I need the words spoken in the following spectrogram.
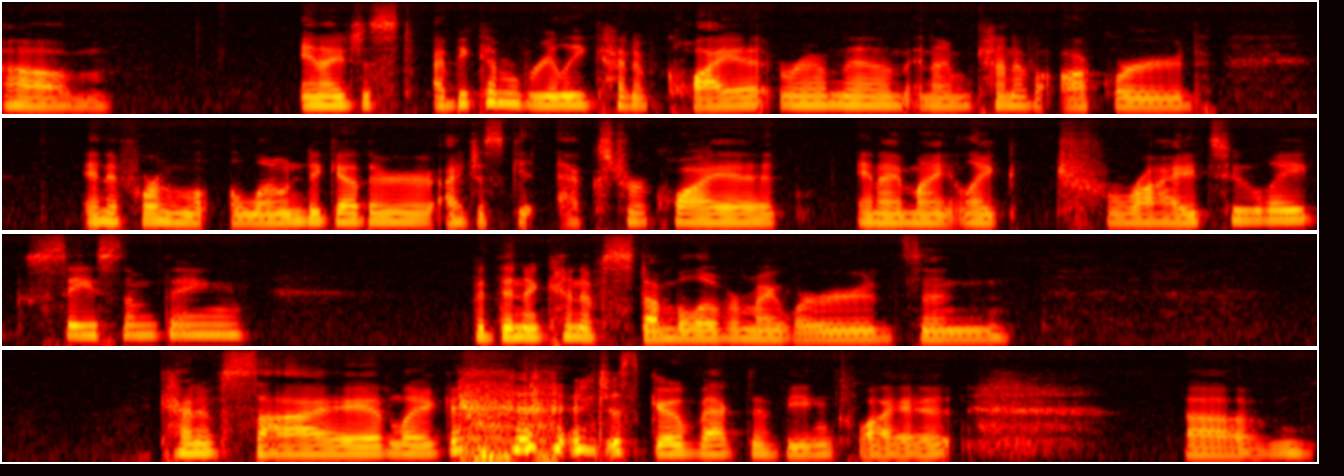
Um and I just I become really kind of quiet around them and I'm kind of awkward. And if we're alone together, I just get extra quiet and I might like try to like say something but then I kind of stumble over my words and kind of sigh and like and just go back to being quiet. Um,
